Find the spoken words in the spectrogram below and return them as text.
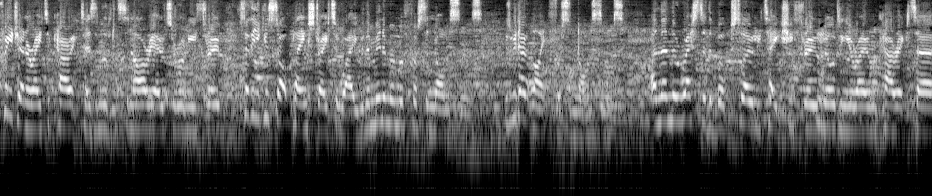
pre generated characters, and a little scenario to run you through so that you can start playing straight away with a minimum of fuss and nonsense. Because we don't like fuss and nonsense. And then the rest of the book slowly takes you through building your own character,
